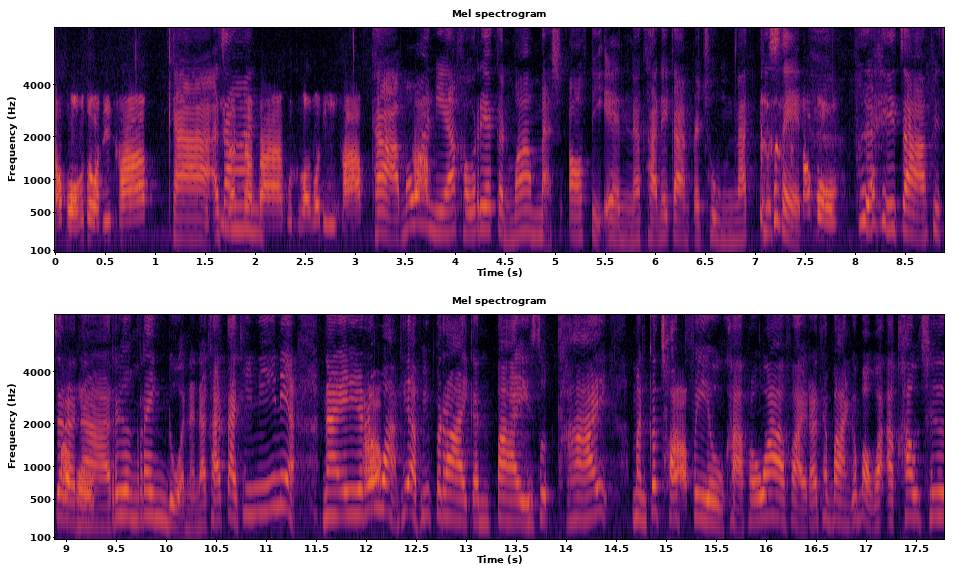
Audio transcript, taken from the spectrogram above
ครับผมสวัสดีครับค่ะ อาจารคุณย์ตาคุณพรวดีครับ ค่ะ เมื่อวานนี้เขาเรียกกันว่า Match of the End นะคะ ในการประชุมนัดพิเศษครับผมเพื่อที่จะพิจารณาครับผมเรื่องเร่งด่วนนะนะคะ แต่ทีนี้เนี่ยในระหว่างที่อภิปรายกันไปสุดท้ายมันก็ช็อตครับฟิลค่ะ เพราะว่าฝ่ายรัฐบาลก็บอกว่าเอาเข้าชื่อ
